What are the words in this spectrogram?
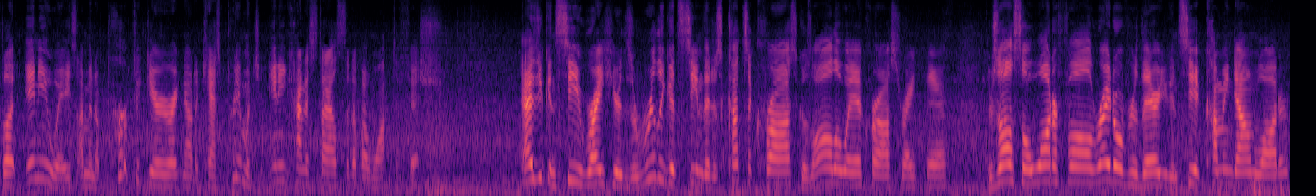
But anyways, I'm in a perfect area right now to cast pretty much any kind of style setup I want to fish. As you can see right here, there's a really good seam that just cuts across, goes all the way across right there. There's also a waterfall right over there. You can see it coming down water.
